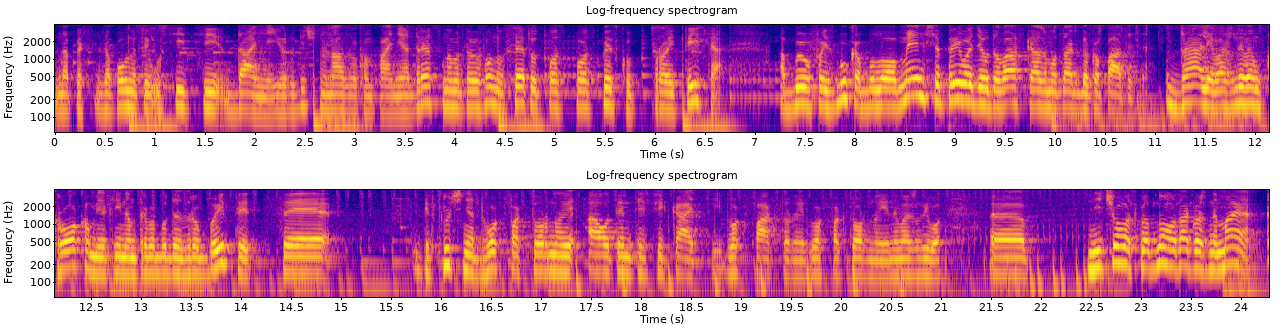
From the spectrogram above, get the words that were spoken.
напис... заповнити усі ці дані, юридичну назву компанії, адресу, номер телефону, все тут по, по списку пройтися, аби у Фейсбука було менше приводів до вас, скажімо так, докопатися. Далі важливим кроком, який нам треба буде зробити, це підключення двохфакторної аутентифікації. Двохфакторної, двохфакторної, неважливо. Е, Нічого складного також немає.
